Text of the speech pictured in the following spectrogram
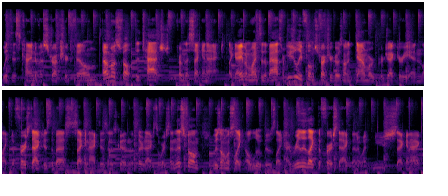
with this kind of a structured film. I almost felt detached from the second act. Like I even went to the bathroom. Usually film structure goes on a downward trajectory and like the first act is the best, the second act isn't as good, and the third act is the worst. In this film, it was almost like a loop. It was like I really liked the first act, then it went second act,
